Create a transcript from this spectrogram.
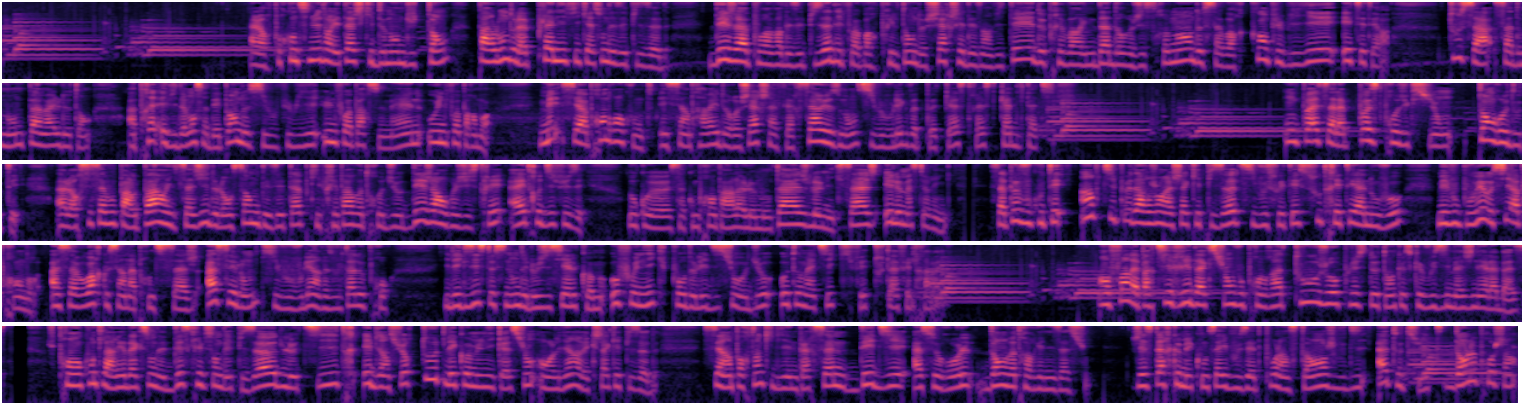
Alors pour continuer dans les tâches qui demandent du temps, parlons de la planification des épisodes. Déjà, pour avoir des épisodes, il faut avoir pris le temps de chercher des invités, de prévoir une date d'enregistrement, de savoir quand publier, etc. Tout ça, ça demande pas mal de temps. Après, évidemment, ça dépend de si vous publiez une fois par semaine ou une fois par mois. Mais c'est à prendre en compte et c'est un travail de recherche à faire sérieusement si vous voulez que votre podcast reste qualitatif. On passe à la post-production, tant redoutée. Alors si ça vous parle pas, hein, il s'agit de l'ensemble des étapes qui préparent votre audio déjà enregistré à être diffusé. Donc euh, ça comprend par là le montage, le mixage et le mastering. Ça peut vous coûter un petit peu d'argent à chaque épisode si vous souhaitez sous-traiter à nouveau, mais vous pouvez aussi apprendre, à savoir que c'est un apprentissage assez long si vous voulez un résultat de pro. Il existe sinon des logiciels comme Ophonic pour de l'édition audio automatique qui fait tout à fait le travail. Enfin, la partie rédaction vous prendra toujours plus de temps que ce que vous imaginez à la base. Je prends en compte la rédaction des descriptions d'épisodes, le titre et bien sûr toutes les communications en lien avec chaque épisode. C'est important qu'il y ait une personne dédiée à ce rôle dans votre organisation. J'espère que mes conseils vous aident pour l'instant. Je vous dis à tout de suite dans le prochain.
